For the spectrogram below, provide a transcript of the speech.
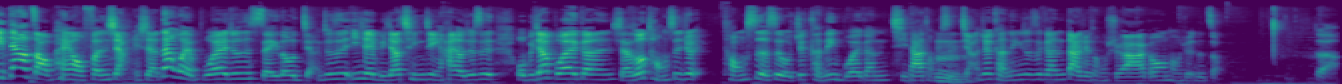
一定要找朋友分享一下，但我也不会就是谁都讲，就是一些比较亲近，还有就是我比较不会跟，小时候同事就。同事的事，我就肯定不会跟其他同事讲，就肯定就是跟大学同学啊、高中同学这种。对啊，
